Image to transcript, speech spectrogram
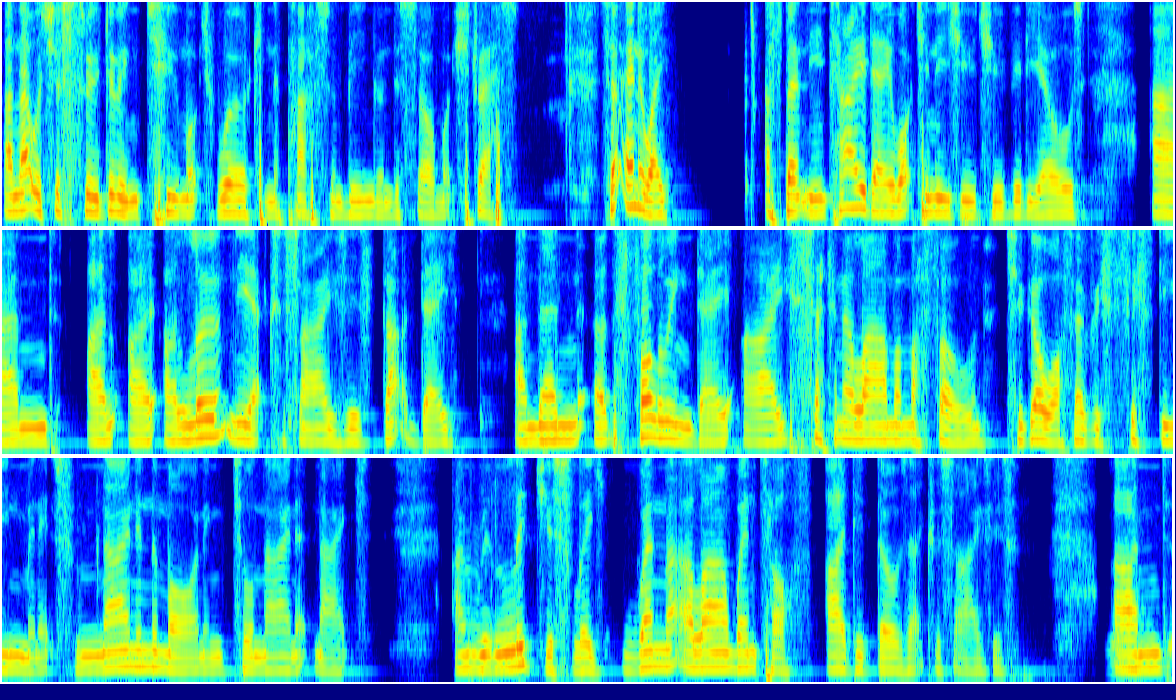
And that was just through doing too much work in the past and being under so much stress. So anyway, I spent the entire day watching these YouTube videos and I, I, I learned the exercises that day and then uh, the following day I set an alarm on my phone to go off every 15 minutes from 9 in the morning till 9 at night and religiously when that alarm went off I did those exercises yeah. and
